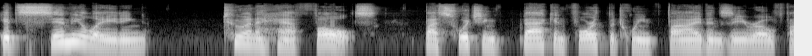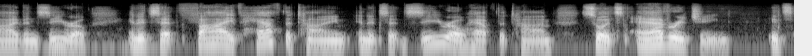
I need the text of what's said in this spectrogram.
It's simulating 2.5 volts by switching back and forth between 5 and 0, 5 and 0. And it's at 5 half the time and it's at 0 half the time. So it's averaging, it's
